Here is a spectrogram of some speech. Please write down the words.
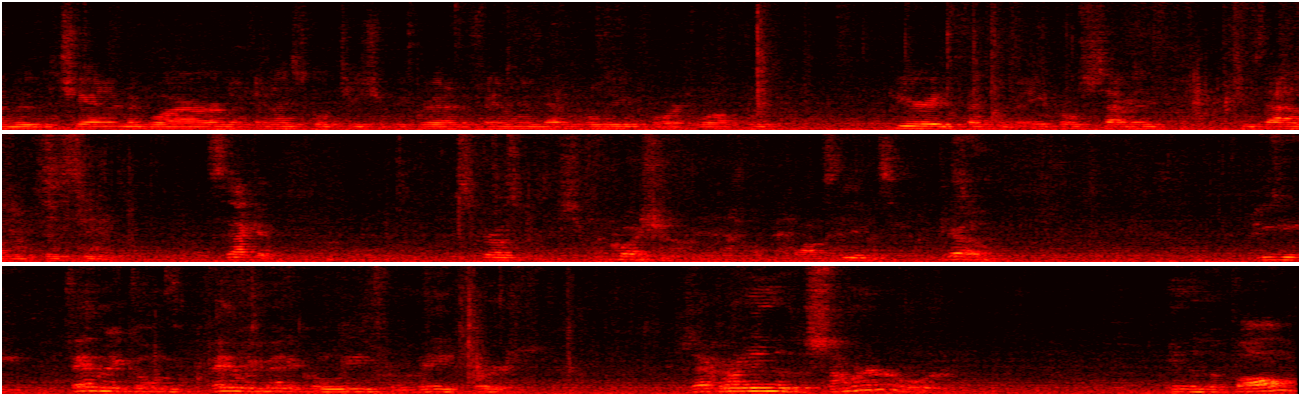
I move that Shannon McGuire, Lincoln High School teacher, be granted a family medical leave for a twelve-week period effective April 7, two thousand fifteen. Second. Ms. Grossman. Question. Bob Stevens. Joe. The family go, family medical leave from May first, does that run into the summer or into the fall?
